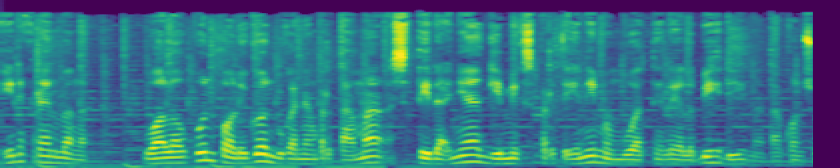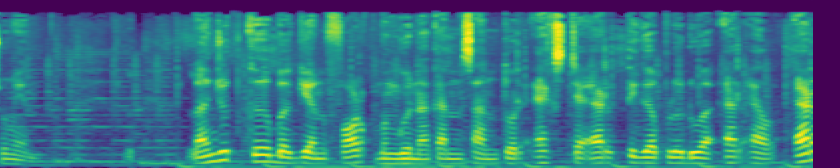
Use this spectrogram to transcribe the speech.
ini keren banget. Walaupun Polygon bukan yang pertama, setidaknya gimmick seperti ini membuat nilai lebih di mata konsumen. Lanjut ke bagian fork menggunakan Santur XCR32RLR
